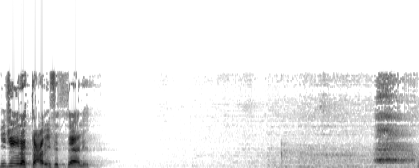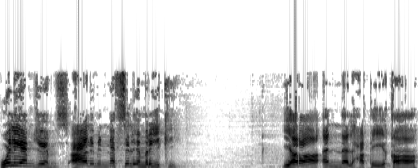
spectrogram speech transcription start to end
نجي إلى التعريف الثالث. ويليام جيمس عالم النفس الأمريكي. يرى أن الحقيقة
